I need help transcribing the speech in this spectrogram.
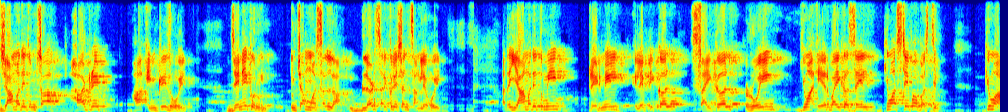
ज्यामध्ये तुमचा हार्ट रेट हा इन्क्रीज होईल. जेणेकरून तुमच्या मसलला ब्लड सर्क्युलेशन चांगले होईल. आता यामध्ये तुम्ही ट्रेडमिल इलेक्ट्रिकल सायकल रोईंग किंवा एअर बाईक असेल किंवा स्टेपअप असतील किंवा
